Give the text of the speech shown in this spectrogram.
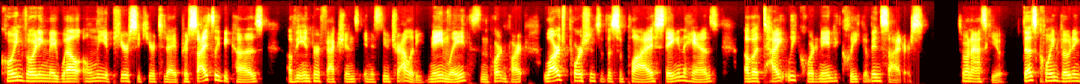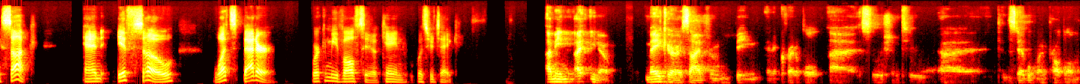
coin voting may well only appear secure today precisely because of the imperfections in its neutrality. Namely, this is the important part large portions of the supply staying in the hands of a tightly coordinated clique of insiders. So I want to ask you, does coin voting suck? And if so, what's better? Where can we evolve to? Kain, what's your take? I mean, I, you know, Maker, aside from being an incredible uh, solution to uh, to the stablecoin problem,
